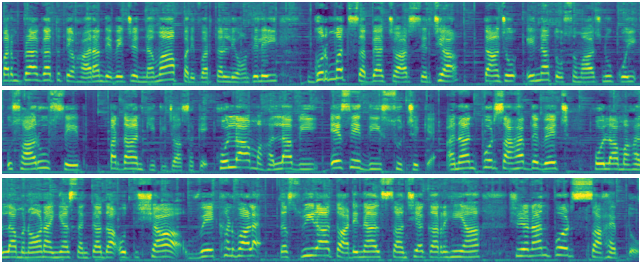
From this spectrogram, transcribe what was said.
ਪਰੰਪਰਾਗਤ ਤਿਉਹਾਰਾਂ ਦੇ ਵਿੱਚ ਨਵਾਂ ਪਰਿਵਰਤਨ ਲਿਆਉਣ ਦੇ ਲਈ ਗੁਰਮਤ ਸੱਭਿਆਚਾਰ ਸਿਰਜਿਆ। ਤਾਂ ਜੋ ਇਹਨਾਂ ਤੋਂ ਸਮਾਜ ਨੂੰ ਕੋਈ ਉਸਾਰੂ ਸੇਧ ਪ੍ਰਦਾਨ ਕੀਤੀ ਜਾ ਸਕੇ। ਹੋਲਾ ਮਹੱਲਾ ਵੀ ਇਸੇ ਦੀ ਸੂਚਕ ਹੈ। ਅਨੰਦਪੁਰ ਸਾਹਿਬ ਦੇ ਵਿੱਚ ਹੋਲਾ ਮਹੱਲਾ ਮਨਾਉਣ ਆਈਆਂ ਸੰਗਤਾਂ ਦਾ ਉਤਸ਼ਾਹ ਵੇਖਣ ਵਾਲਾ ਤਸਵੀਰਾਂ ਤੁਹਾਡੇ ਨਾਲ ਸਾਂਝੀਆਂ ਕਰ ਰਹੀ ਹਾਂ ਸ਼੍ਰੀ ਅਨੰਦਪੁਰ ਸਾਹਿਬ ਤੋਂ।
